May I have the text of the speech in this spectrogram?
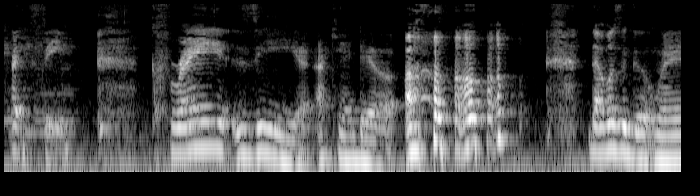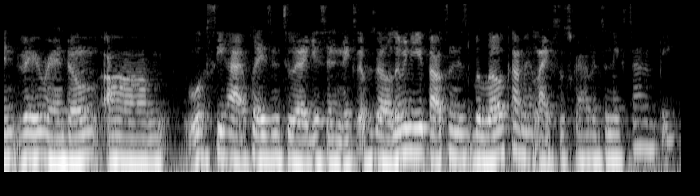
Crazy. Crazy. I can't deal. that was a good one. Very random. Um, we'll see how it plays into it, I guess, in the next episode. Let me know your thoughts on this below. Comment, like, subscribe. Until next time. Peace.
